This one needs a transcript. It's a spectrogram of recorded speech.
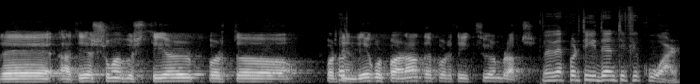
Dhe atje është shumë e vështirë për të për të ndjekur paratë dhe për t'i kthyer mbrapsht. Dhe për të identifikuar.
